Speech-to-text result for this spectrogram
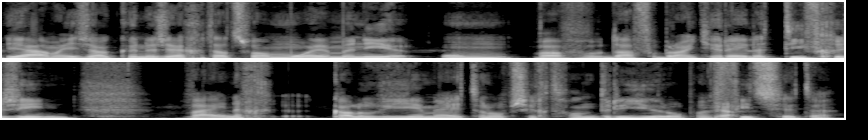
Ja, maar je zou kunnen zeggen dat is wel een mooie manier om, waar, daar verbrand je relatief gezien weinig calorieën mee ten opzichte van drie uur op een fiets zitten.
